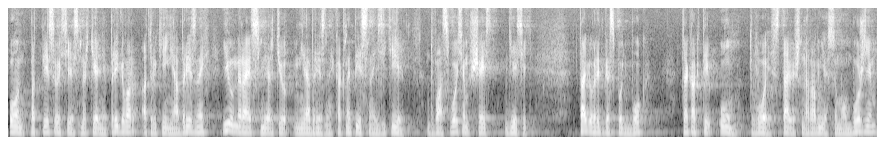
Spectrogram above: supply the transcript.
он подписывает себе смертельный приговор от руки необрезанных и умирает смертью необрезанных, как написано Иезекииль 28, 6, 10. Так говорит Господь Бог, так как ты ум твой ставишь наравне с умом Божьим,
